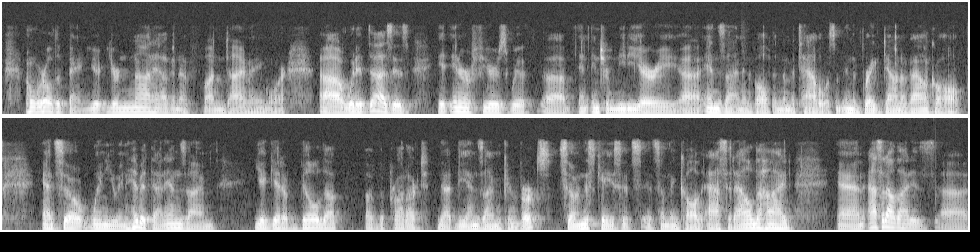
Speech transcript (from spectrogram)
a world of pain. You're, you're not having a fun time anymore. Uh, what it does is it interferes with uh, an intermediary uh, enzyme involved in the metabolism, in the breakdown of alcohol. And so when you inhibit that enzyme, you get a buildup of the product that the enzyme converts. So in this case, it's it's something called acetaldehyde, and acetaldehyde is uh,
